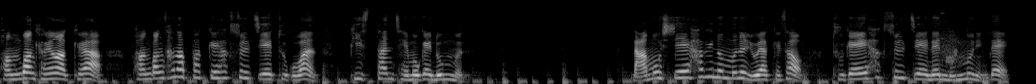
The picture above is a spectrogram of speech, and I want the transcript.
관광경영학회와 관광산업학회 학술지에 투고한 비슷한 제목의 논문. 나모 씨의 학위 논문을 요약해서 두 개의 학술지에 낸 논문인데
